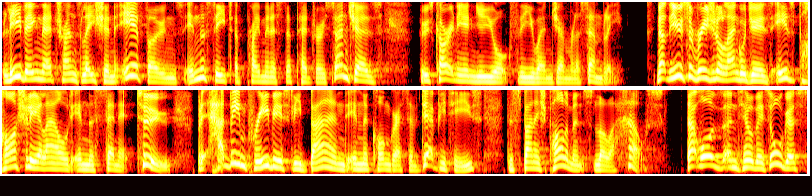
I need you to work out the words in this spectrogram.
leaving their translation earphones in the seat of Prime Minister Pedro Sanchez, who's currently in New York for the UN General Assembly. Now, the use of regional languages is partially allowed in the Senate too, but it had been previously banned in the Congress of Deputies, the Spanish parliament's lower house. That was until this August,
